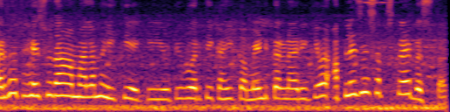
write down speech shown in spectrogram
अर्थात हे सुद्धा आम्हाला माहिती आहे की यूट्यूबवरती काही कमेंट करणारी किंवा आपले जे सबस्क्राईब असतात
